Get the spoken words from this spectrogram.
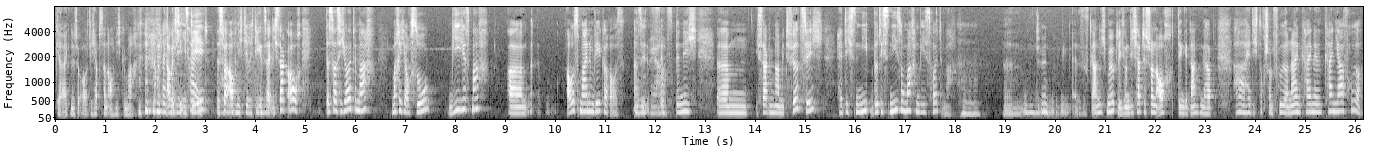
geeignete Ort. Ich habe es dann auch nicht gemacht. vielleicht aber nicht die, die Idee, es war auch nicht die richtige Zeit. Ich sage auch, das, was ich heute mache, mache ich auch so, wie ich es mache, ähm, aus meinem Weg heraus. Also jetzt, ja. jetzt bin ich, ähm, ich sage mal, mit 40 hätte ich's nie, würde ich es nie so machen, wie ich es heute mache. Es ist gar nicht möglich. Und ich hatte schon auch den Gedanken gehabt, ah, hätte ich doch schon früher. Nein, keine, kein Jahr früher.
